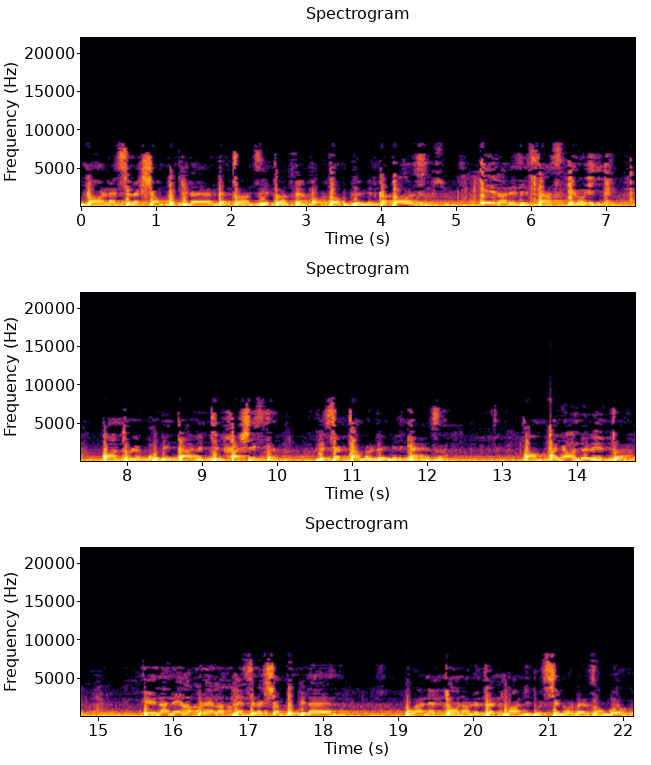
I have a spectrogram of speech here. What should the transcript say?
dont l'insurrection populaire des 30 et 31 octobre 2014 et la résistance héroïque contre le coup d'État de type fasciste de septembre 2015. Compagnons de lutte, une année après l'insurrection populaire, où en est-on dans le traitement du dossier Norbert Zongo,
